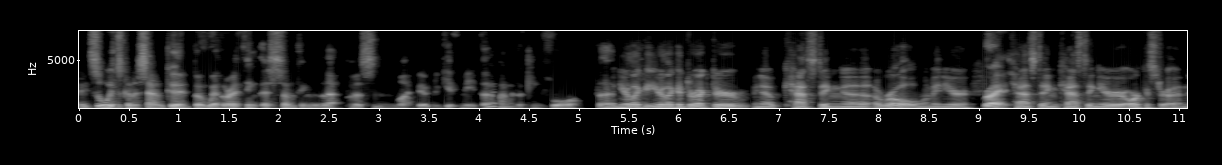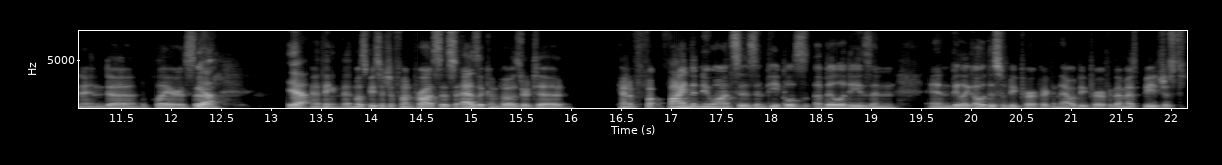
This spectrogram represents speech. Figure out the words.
it's always going to sound good, but whether I think there's something that that person might be able to give me that yeah. I'm looking for. That... I mean, you're like you're like a director, you know, casting a, a role. I mean, you're right casting casting your orchestra and and uh, the players. So yeah, yeah. I think that must be such a fun process as a composer to kind of f- find the nuances in people's abilities and and be like oh this would be perfect and that would be perfect that must be just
